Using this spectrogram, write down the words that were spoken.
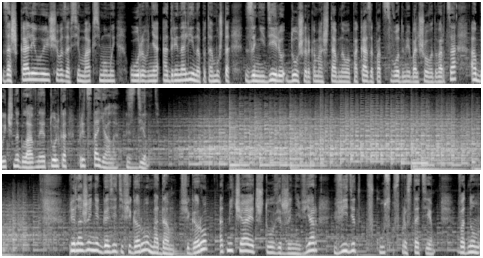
зашкаливающего за все максимумы уровня адреналина, потому что за неделю до широкомасштабного показа под сводами Большого дворца обычно главное только предстояло сделать. Приложение к газете «Фигаро» «Мадам Фигаро» отмечает, что Виржини Вьяр видит вкус в простоте. В одном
